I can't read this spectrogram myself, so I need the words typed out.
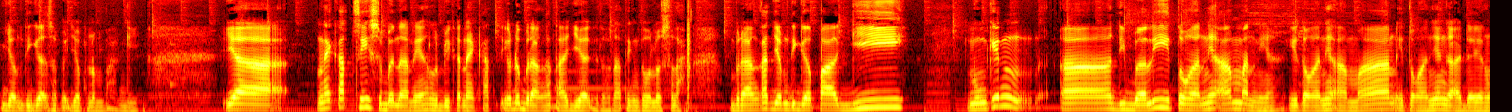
jam 3 sampai jam 6 pagi. Ya nekat sih sebenarnya lebih ke nekat. Ya udah berangkat aja gitu nothing tulus lah. Berangkat jam 3 pagi mungkin uh, di Bali hitungannya aman ya. Hitungannya aman hitungannya nggak ada yang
